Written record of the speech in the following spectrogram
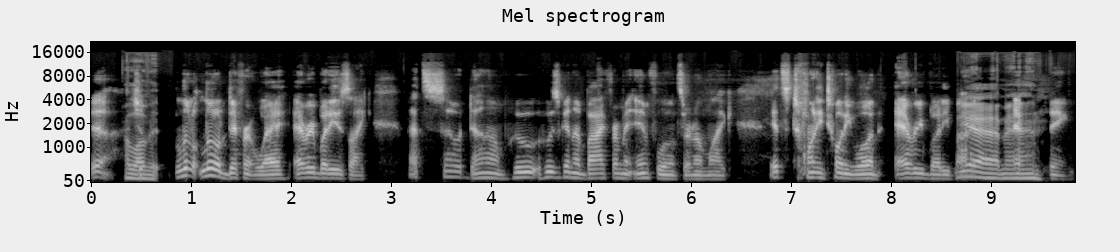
Yeah, I love it. a little little different way. Everybody's like, "That's so dumb. Who who's gonna buy from an influencer?" And I'm like, "It's 2021. Everybody buys Yeah, man. everything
